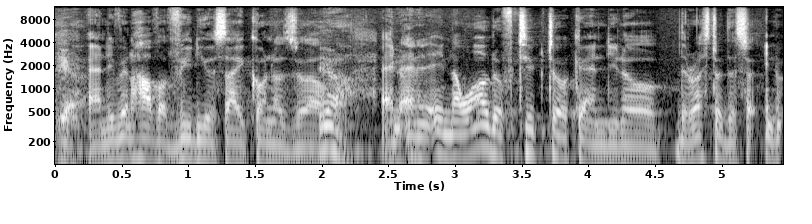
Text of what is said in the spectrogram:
yeah. and even have a videos icon as well. Yeah, And, yeah. and in the world of TikTok and you know the rest of the,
